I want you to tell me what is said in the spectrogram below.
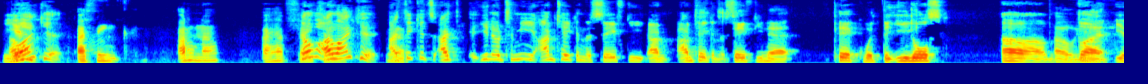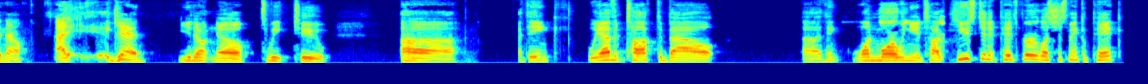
Yeah, I like it. I think. I don't know. I have. Faith No, I like it. I yeah. think it's I you know to me I'm taking the safety I'm I'm taking the safety net pick with the Eagles. Um Oh, but you know, I again, you don't know. It's week 2. Uh I think we haven't talked about uh, I think one more we need to talk Houston at Pittsburgh. Let's just make a pick.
